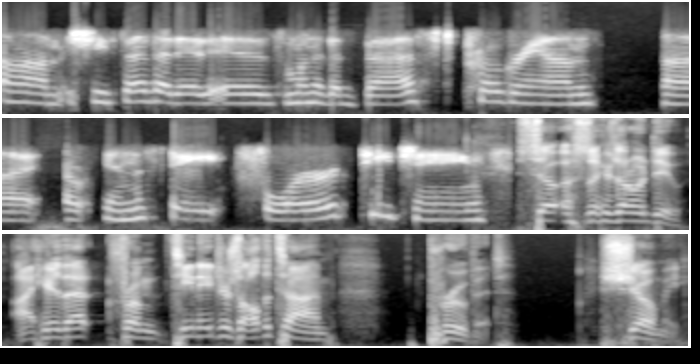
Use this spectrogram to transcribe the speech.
um, she said that it is one of the best programs uh, in the state for teaching. So, so here's what I want to do. I hear that from teenagers all the time. Prove it. Show me.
